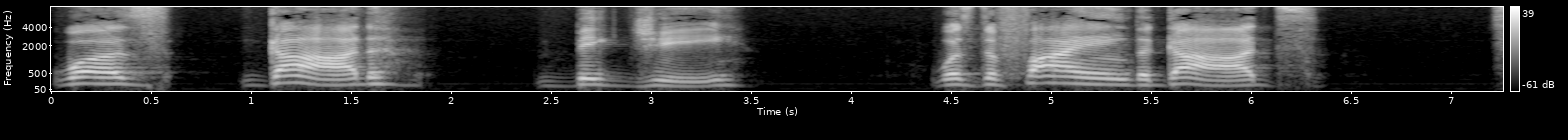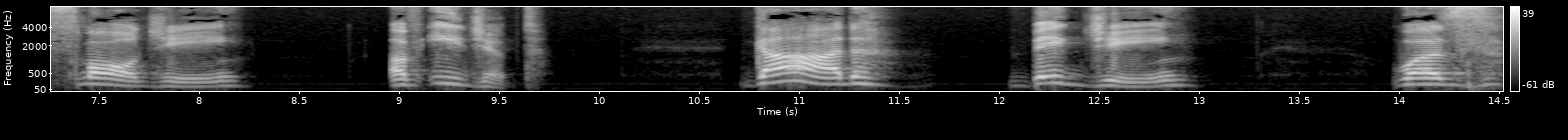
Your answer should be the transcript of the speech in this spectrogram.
was God, big G, was defying the gods, small g, of Egypt. God, big G, was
